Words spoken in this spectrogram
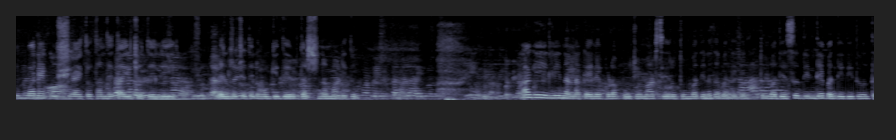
ತುಂಬಾ ಖುಷಿ ಆಯಿತು. ತಂದೆ ತಾಯಿ ಜೊತೆಯಲ್ಲಿ ಎಲ್ಲರ ಜೊತೆಯಲ್ಲೂ ಹೋಗಿ ದೇವ್ರ ದರ್ಶನ ಮಾಡಿದ್ದು. ಹಾಗೆ ಇಲ್ಲಿ ನನ್ನ ಕೈಲೇ ಕೂಡ ಪೂಜೆ ಮಾಡಿಸಿದ್ರು. ತುಂಬ ದಿನದ ಬಂದಿದ್ದೀನಿ. ತುಂಬ ದಿವಸದಿಂದೇ ಬಂದಿದ್ದಿದ್ದು ಅಂತ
